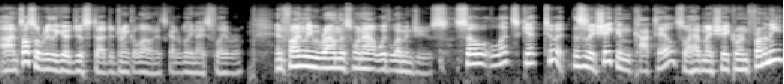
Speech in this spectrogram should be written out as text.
uh, and it's also really good just uh, to drink alone. It's got a really nice flavor. And finally, we round this one out with lemon juice. So let's get to it. This is a shaken cocktail, so I have my shaker in front of me,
